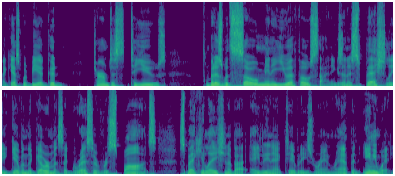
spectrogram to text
I guess would be a good term to, to use. But as with so many UFO sightings, and especially given the government's aggressive response, speculation about alien activities ran rampant anyway.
